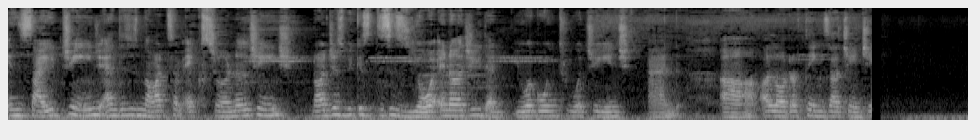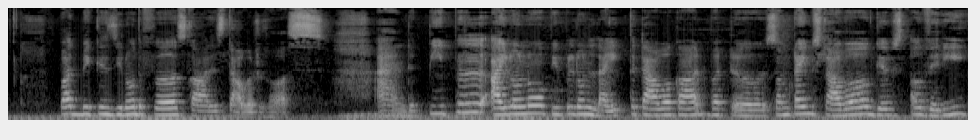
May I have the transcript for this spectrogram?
inside change and this is not some external change not just because this is your energy that you are going through a change and uh, a lot of things are changing. But because you know the first card is tower reverse. And people i don't know people don't like the tower card but uh, sometimes tower gives a very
